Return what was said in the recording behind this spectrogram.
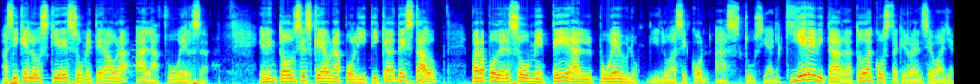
Así que los quiere someter ahora a la fuerza. Él entonces crea una política de Estado para poder someter al pueblo y lo hace con astucia. Él quiere evitar a toda costa que Israel se vaya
